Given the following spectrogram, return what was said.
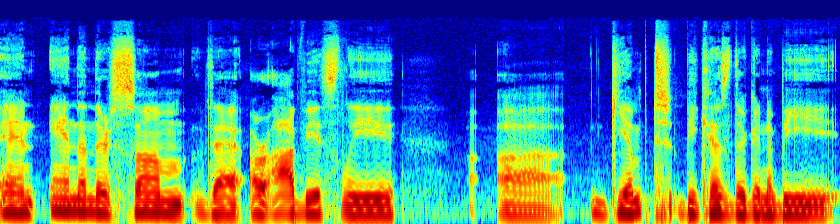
and and then there's some that are obviously uh gimped because they're going to be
